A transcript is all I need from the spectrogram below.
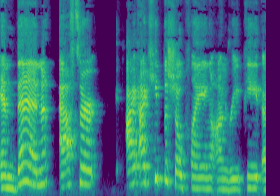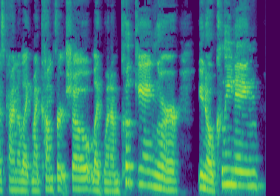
And then after I, I, keep the show playing on repeat as kind of like my comfort show, like when I'm cooking or, you know, cleaning,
